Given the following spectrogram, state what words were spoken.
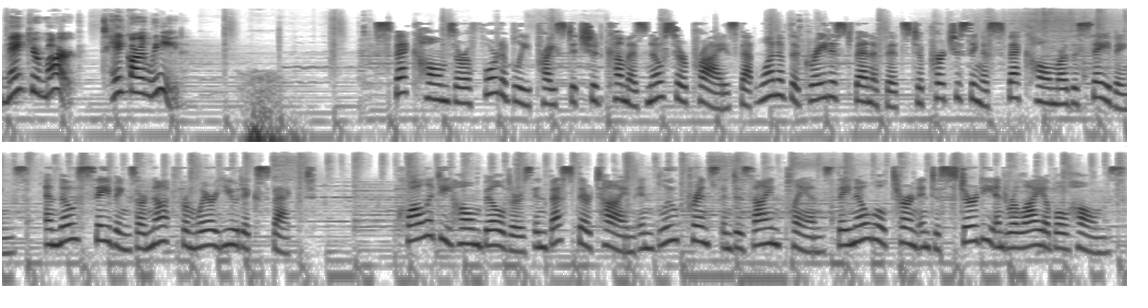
Make your mark. Take our lead. Spec homes are affordably priced it should come as no surprise that one of the greatest benefits to purchasing a spec home are the savings, and those savings are not from where you'd expect. Quality home builders invest their time in blueprints and design plans they know will turn into sturdy and reliable homes.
